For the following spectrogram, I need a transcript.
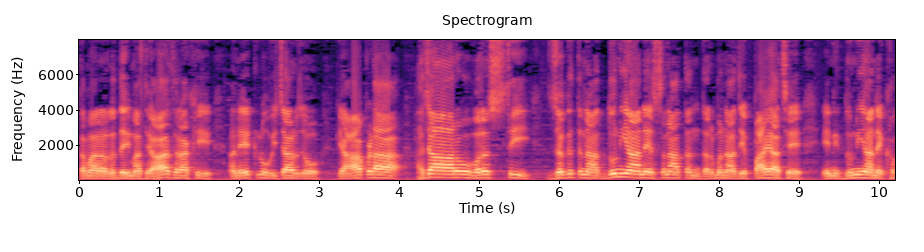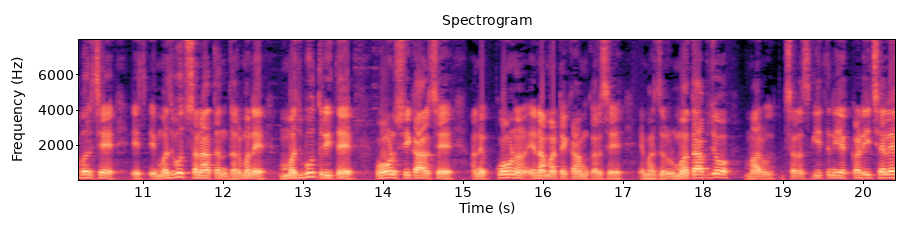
તમારા હૃદય માથે હાથ રાખી અને એટલું વિચારજો કે આપણા હજારો વર્ષથી જગતના દુનિયા અને સનાતન ધર્મના જે પાયા છે, એની દુનિયાને ખબર છે, એ મજબૂત સનાતન ધર્મને મજબૂત રીતે કોણ સ્વીકારશે અને કોણ એના માટે કામ કરશે, એમાં જરૂર મત આપજો. મારું સરસ ગીતની એક કડી છેલ્લે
